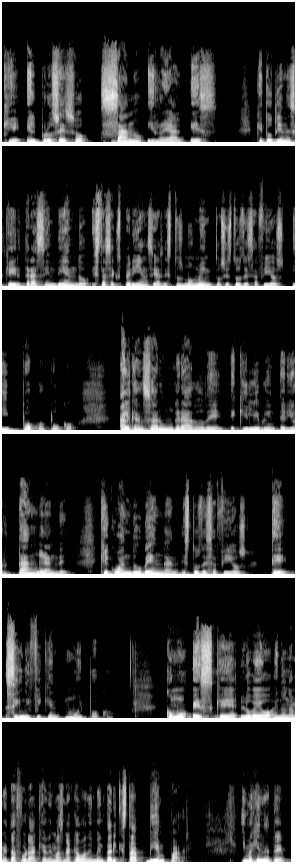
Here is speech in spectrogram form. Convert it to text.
que el proceso sano y real es que tú tienes que ir trascendiendo estas experiencias, estos momentos, estos desafíos y poco a poco alcanzar un grado de equilibrio interior tan grande que cuando vengan estos desafíos te signifiquen muy poco. ¿Cómo es que lo veo en una metáfora que además me acabo de inventar y que está bien padre? Imagínate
